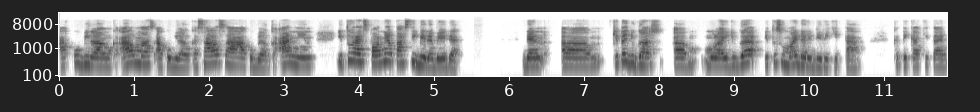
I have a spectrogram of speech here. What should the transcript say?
aku bilang ke Almas aku bilang ke Salsa aku bilang ke Anin itu responnya pasti beda-beda. Dan um, kita juga harus um, mulai juga itu semuanya dari diri kita ketika kita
